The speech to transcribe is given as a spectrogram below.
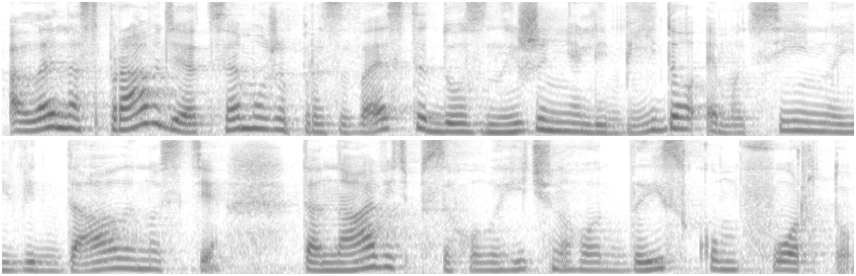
Але насправді це може призвести до зниження лібідо, емоційної віддаленості та навіть психологічного дискомфорту.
